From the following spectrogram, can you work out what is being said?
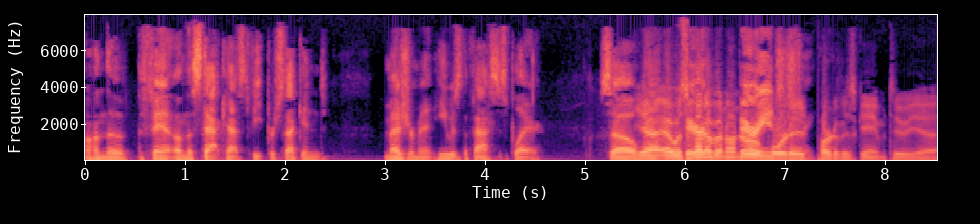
on the, the fan on the Statcast feet per second measurement. He was the fastest player. So yeah, it was very- kind of an underreported part of his game too. Yeah.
